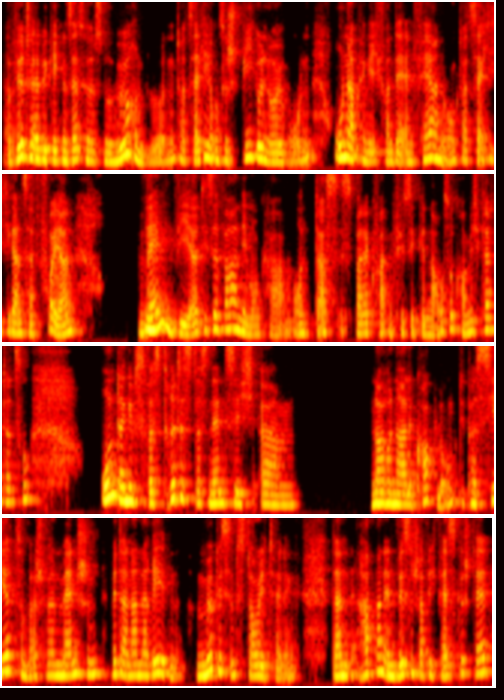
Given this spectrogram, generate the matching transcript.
äh, virtuell begegnen, selbst wenn wir es nur hören würden, tatsächlich unsere Spiegelneuronen, unabhängig von der Entfernung, tatsächlich die ganze Zeit feuern wenn mhm. wir diese Wahrnehmung haben. Und das ist bei der Quantenphysik genauso, komme ich gleich dazu. Und dann gibt es was Drittes, das nennt sich ähm, neuronale Kopplung. Die passiert zum Beispiel, wenn Menschen miteinander reden, möglichst im Storytelling. Dann hat man in wissenschaftlich festgestellt,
